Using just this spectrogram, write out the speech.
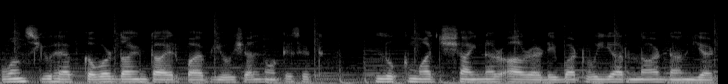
Once you have covered the entire pipe, you shall notice it look much shiner already, but we are not done yet.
